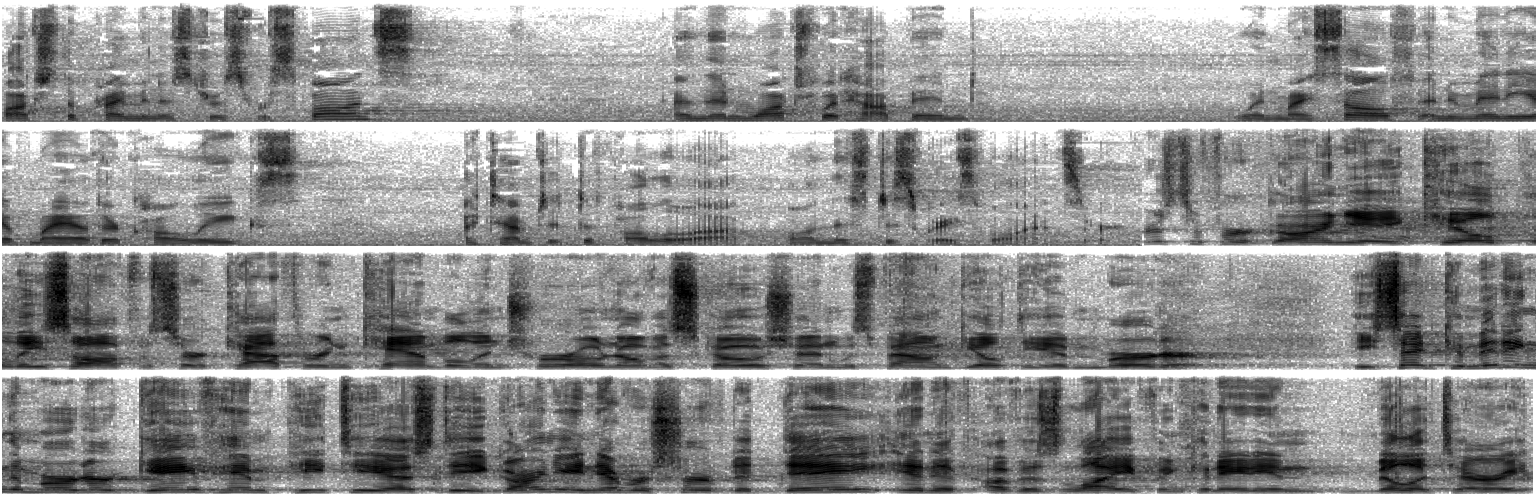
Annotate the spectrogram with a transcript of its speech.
Watch the Prime Minister's response, and then watch what happened when myself and many of my other colleagues attempted to follow up on this disgraceful answer. Christopher Garnier killed police officer Catherine Campbell in Truro, Nova Scotia, and was found guilty of murder. He said committing the murder gave him PTSD. Garnier never served a day in, of his life in Canadian military,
